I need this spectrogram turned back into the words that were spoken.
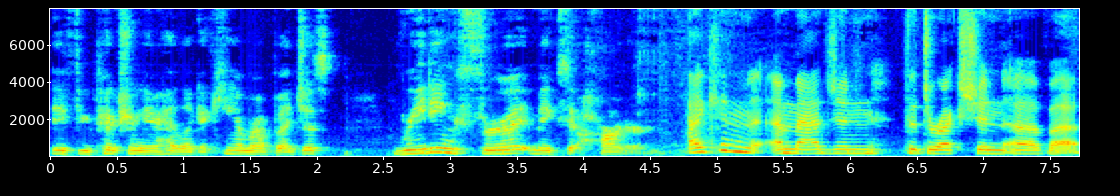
if you're picturing in your head like a camera, but just reading through it makes it harder. I can imagine the direction of, uh,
